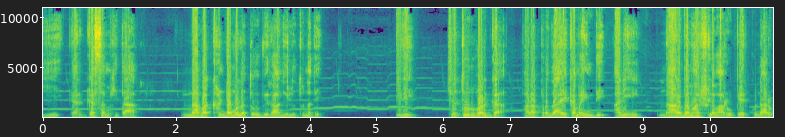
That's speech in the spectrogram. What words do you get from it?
ఈ గర్గ సంహిత నవఖండములతో విరాజిల్లుతున్నది. ఇది చతుర్వర్గ ఫలప్రదాయకమైంది అని నారద మహర్షుల వారు పేర్కొన్నారు.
